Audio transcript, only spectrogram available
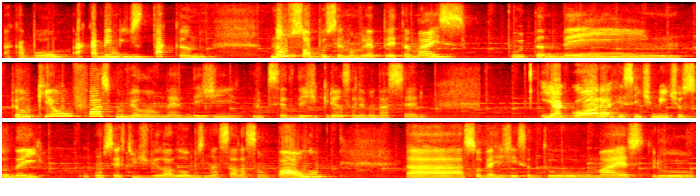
acabou, acabei me destacando não só por ser uma mulher preta, mas por também pelo que eu faço com violão, né? Desde muito cedo, desde criança, levando a sério. E agora, recentemente, eu soldei o concerto de Vila Lobos na Sala São Paulo, uh, sob a regência do maestro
